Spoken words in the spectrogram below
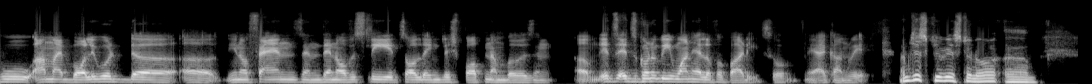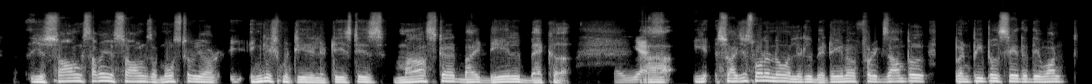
who are my bollywood you know fans. And then obviously it's all the english pop numbers and um, it's it's going to be one hell of a party. So yeah, I can't wait. I'm just curious to know um, your songs. Some of your songs, or most of your English material, at least, is mastered by Dale Becker. Uh, yes. Uh, so I just want to know a little bit. You know, for example, when people say that they want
